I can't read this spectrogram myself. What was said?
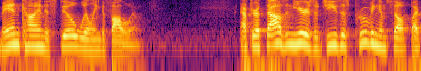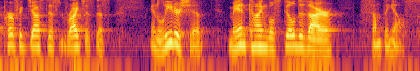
mankind is still willing to follow him. After a thousand years of Jesus proving himself by perfect justice and righteousness and leadership, mankind will still desire something else.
